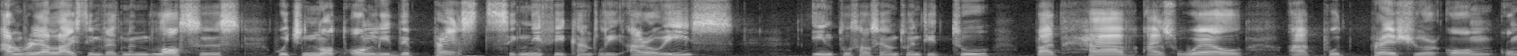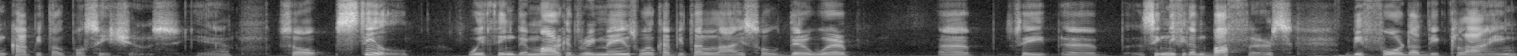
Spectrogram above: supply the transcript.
unrealized investment losses, which not only depressed significantly ROEs in 2022, but have as well uh, put pressure on, on capital positions. Yeah? So still, we think the market remains well capitalized, so there were uh, say, uh, significant buffers before that decline.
